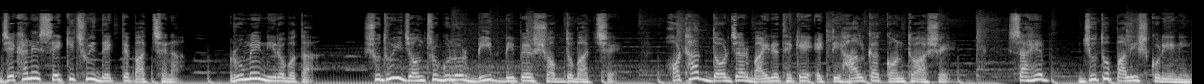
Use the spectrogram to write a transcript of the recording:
যেখানে সে কিছুই দেখতে পাচ্ছে না। রুমে নীরবতা। শুধুই যন্ত্রগুলোর বিপ বিপের শব্দ বাজছে। হঠাৎ দরজার বাইরে থেকে একটি হালকা কণ্ঠ আসে। সাহেব, জুতো পালিশ করিয়ে নিন।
